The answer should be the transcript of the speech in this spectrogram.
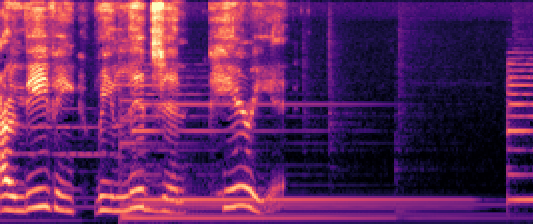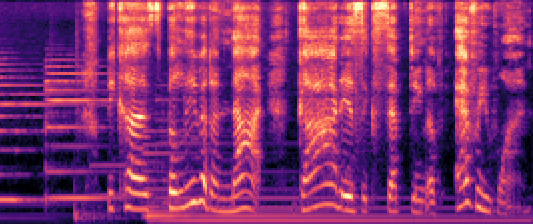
are leaving religion, period. Because believe it or not, God is accepting of everyone.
